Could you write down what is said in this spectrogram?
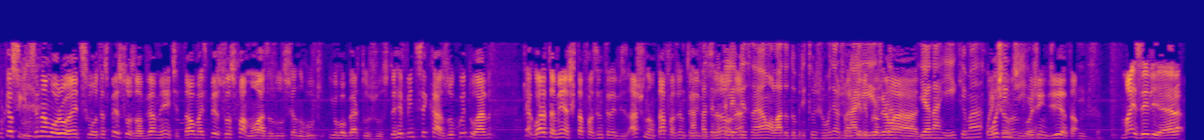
porque é o seguinte, você namorou antes com outras pessoas, obviamente, e tal, mas pessoas famosas, Luciano Huck e o Roberto Justo. De repente você casou com o Eduardo, que agora também acho que está fazendo televisão. Acho não, está fazendo televisão. Está fazendo televisão né? ao lado do Brito Júnior, jornalista. Naquele programa. E Ana Hickman, é hoje em dia. Hoje em dia tal. Isso. Mas ele era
